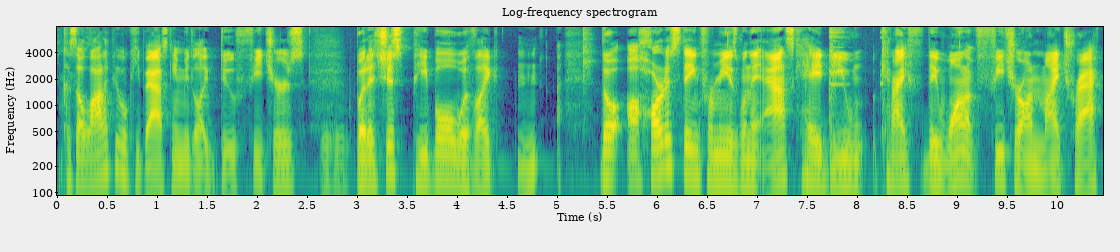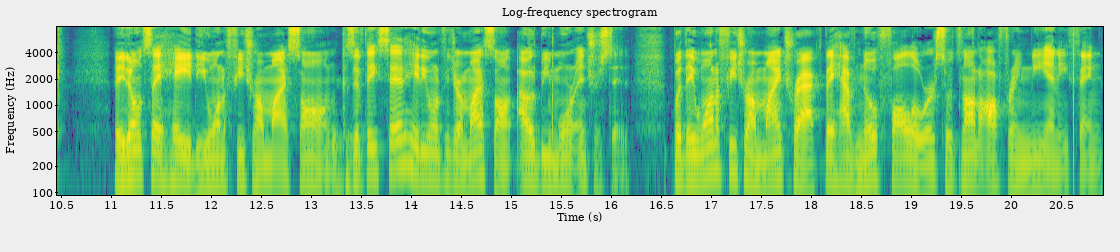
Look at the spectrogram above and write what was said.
because a lot of people keep asking me to like do features Mhm. but it's just people with like n- the uh, hardest thing for me is when they ask hey do you can I they want to feature on my track they don't say hey do you want to feature on my song because if they said hey do you want to feature on my song I would be more interested but they want to feature on my track. They have no followers, so it's not offering me anything.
